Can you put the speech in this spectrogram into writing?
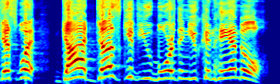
Guess what? God does give you more than you can handle.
